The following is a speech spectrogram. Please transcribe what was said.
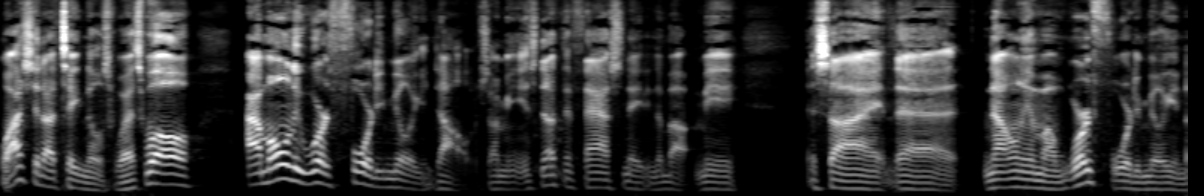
Why should I take notes, Wes? Well, I'm only worth $40 million. I mean, it's nothing fascinating about me aside that not only am I worth $40 million,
